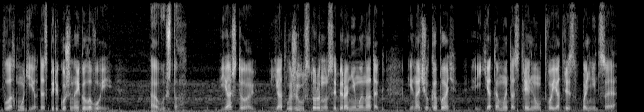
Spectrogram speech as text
В лохмотьях да с перекошенной головой. А вы что? Я что? Я отложил в сторону собирание манаток и начал копать. Я там это, стрельнул твой адрес в больнице.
